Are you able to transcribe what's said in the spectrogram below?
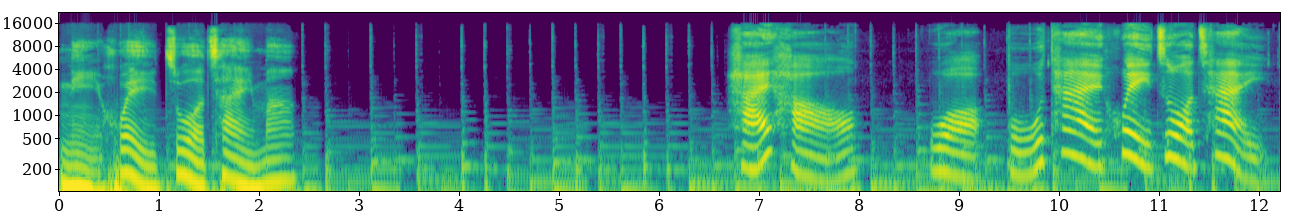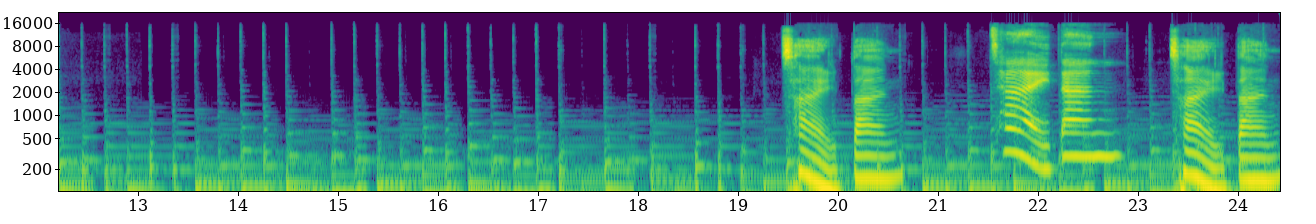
你会做菜吗？还好，我不太会做菜。菜单，菜单，菜单。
